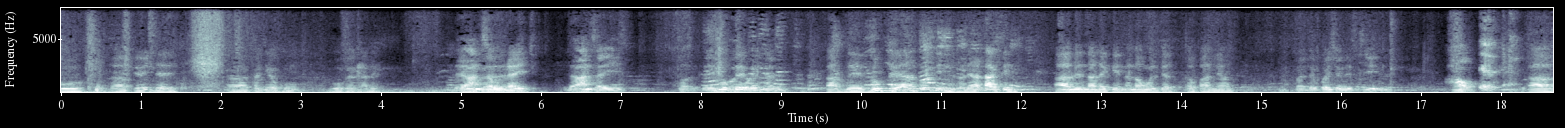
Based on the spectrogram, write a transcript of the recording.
bu pyoj de ka dikum bu ga ngade. The answer will right. be, the answer is there is Book gospel there. in heaven. Ah, the book there are two things, but they are talking. Ah, the nada ke nana will get topan ya. But the question is still how? Ah,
